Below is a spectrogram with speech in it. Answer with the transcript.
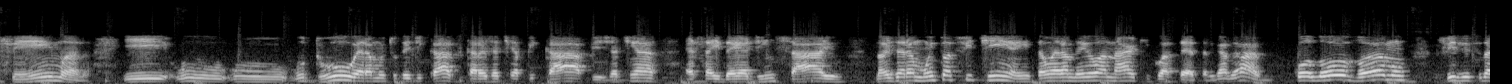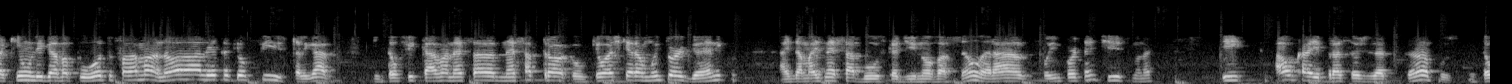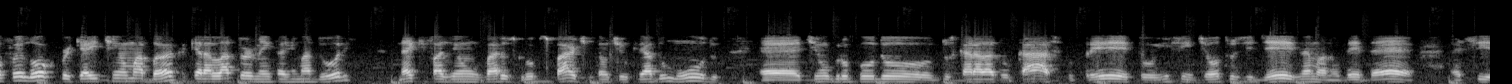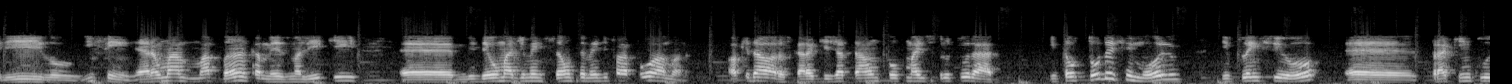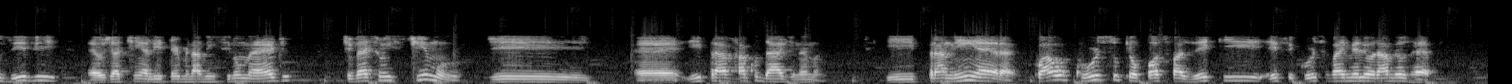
Sim, mano. E o, o, o Du era muito dedicado, os caras já tinha picape, já tinha essa ideia de ensaio. Nós era muito as fitinhas, então era meio anárquico até, tá ligado? Ah, colou, vamos, fiz isso daqui, um ligava pro outro e falava, mano, olha a letra que eu fiz, tá ligado? Então ficava nessa, nessa troca, o que eu acho que era muito orgânico, ainda mais nessa busca de inovação, era, foi importantíssimo, né? E ao cair para São José dos Campos, então foi louco, porque aí tinha uma banca que era La Tormenta Rimadores, né, que faziam vários grupos parte, então tinha o Criado Mudo, é, tinha o grupo do, dos caras lá do Cássio, do Preto, enfim, tinha outros DJs, né, mano, Dedé, é, Cirilo, enfim, era uma, uma banca mesmo ali que é, me deu uma dimensão também de falar, porra, mano, ó que da hora, os caras aqui já tá um pouco mais estruturado. Então todo esse molho influenciou é, para que inclusive é, eu já tinha ali terminado o ensino médio, tivesse um estímulo de é, ir para a faculdade, né, mano? E para mim era qual o curso que eu posso fazer que esse curso vai melhorar meus raps,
